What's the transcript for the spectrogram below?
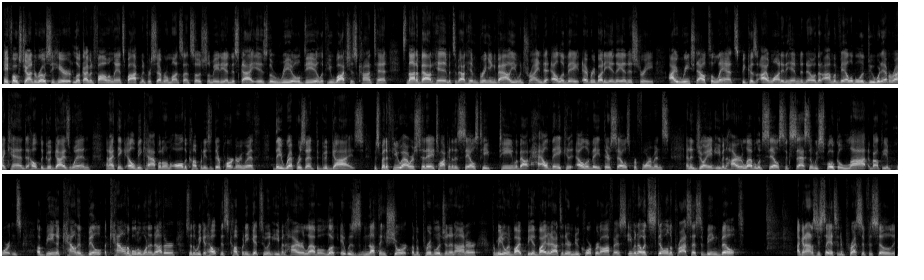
Hey folks, John DeRosa here. Look, I've been following Lance Bachmann for several months on social media, and this guy is the real deal. If you watch his content, it's not about him, it's about him bringing value and trying to elevate everybody in the industry. I reached out to Lance because I wanted him to know that I'm available to do whatever I can to help the good guys win. And I think LB Capital and all the companies that they're partnering with, they represent the good guys. We spent a few hours today talking to the sales te- team about how they can elevate their sales performance and enjoy an even higher level of sales success. And we spoke a lot about the importance of being accountable, accountable to one another so that we could help this company get to an even higher level. Look, it was nothing short of a privilege and an honor for me to invite, be invited out to their new corporate office, even though it's still in the process of being built. I can honestly say it's an impressive facility.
